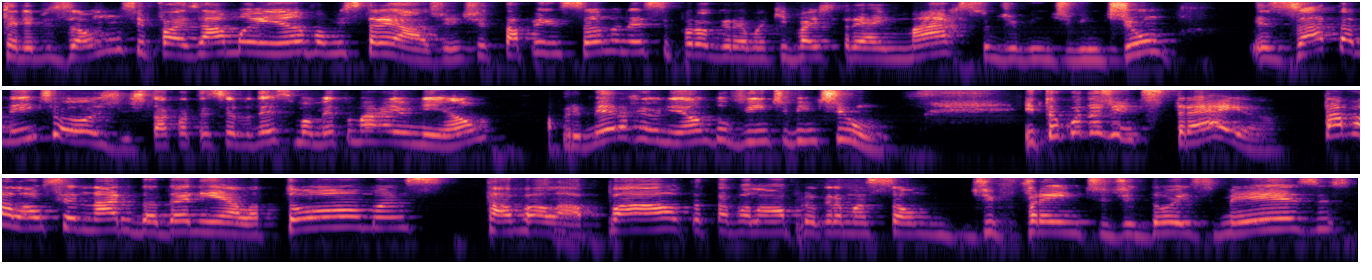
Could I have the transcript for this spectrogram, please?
televisão não se faz ah, amanhã vamos estrear. A gente está pensando nesse programa que vai estrear em março de 2021, exatamente hoje. Está acontecendo nesse momento uma reunião, a primeira reunião do 2021. Então, quando a gente estreia, estava lá o cenário da Daniela Thomas, estava lá a pauta, estava lá uma programação de frente de dois meses.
